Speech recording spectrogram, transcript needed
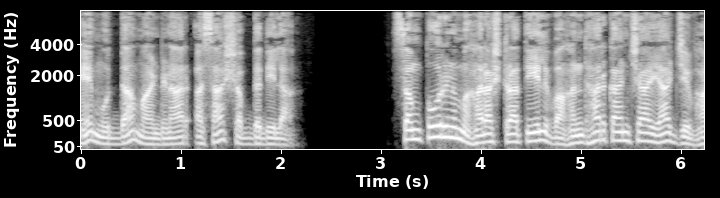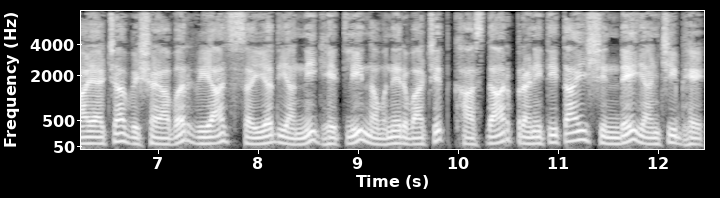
हे मुद्दा मांडणार असा शब्द दिला. संपूर्ण महाराष्ट्रातील वाहनधारकांच्या या जिव्हाळ्याच्या विषयावर रियाज सय्यद यांनी घेतली नवनिर्वाचित खासदार प्रणितीताई शिंदे यांची भेट.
